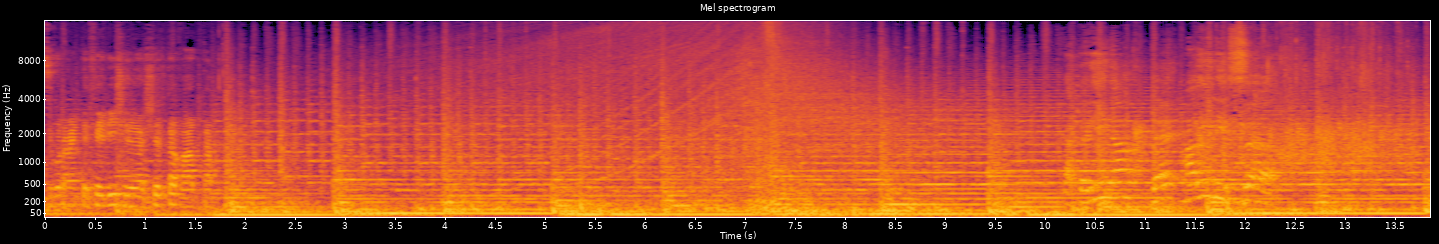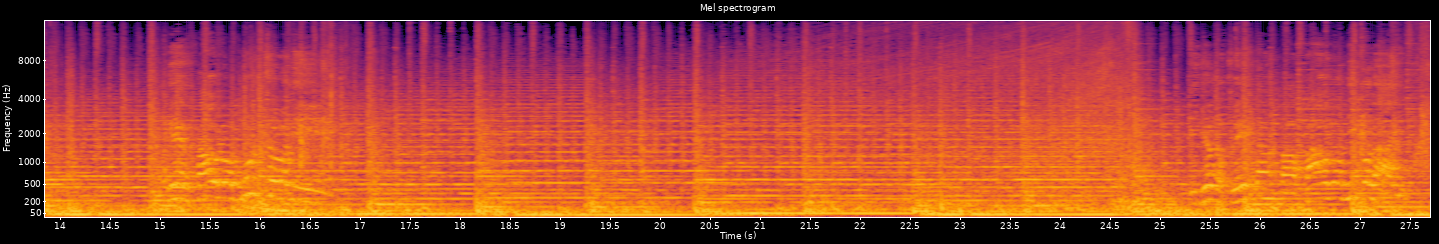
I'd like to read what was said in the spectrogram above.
sicuramente felici della scelta fatta. Caterina De Marinis. Pierpaolo Murgioni miglior atleta va Paolo Nicolai.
